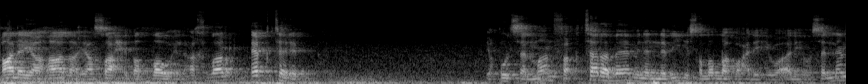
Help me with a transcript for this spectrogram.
قال يا هذا يا صاحب الضوء الأخضر اقترب. يقول سلمان فاقترب من النبي صلى الله عليه وآله وسلم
